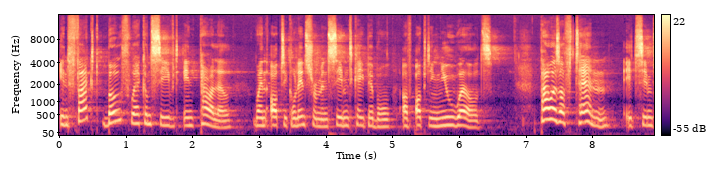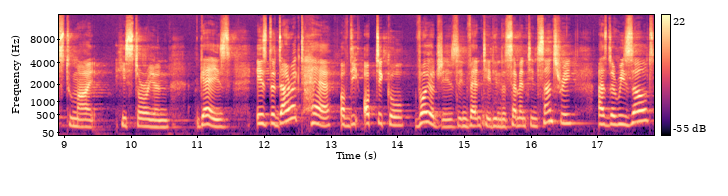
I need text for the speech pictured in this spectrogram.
In fact, both were conceived in parallel when optical instruments seemed capable of opening new worlds. Powers of 10, it seems to my historian gaze, is the direct heir of the optical voyages invented in the 17th century as the result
